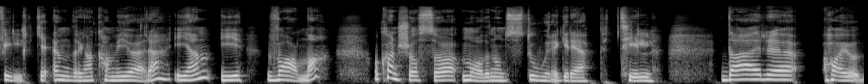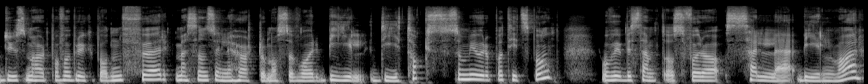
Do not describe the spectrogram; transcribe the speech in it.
hvilke endringer kan vi gjøre igjen i vaner. Og kanskje også må det noen store grep til. Der eh, har jo du som har hørt på Forbrukerpodden før, mest sannsynlig hørt om også vår bildetox som vi gjorde på et tidspunkt, hvor vi bestemte oss for å selge bilen vår,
